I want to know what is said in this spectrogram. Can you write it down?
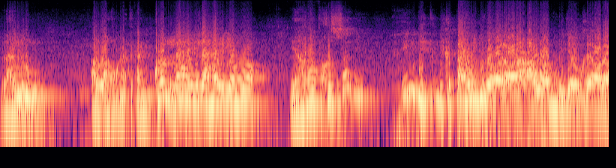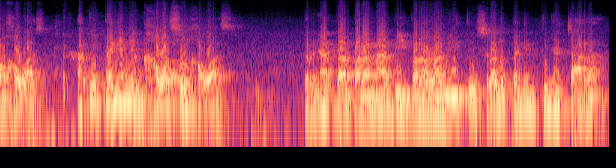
Lalu Allah mengatakan kul la ilaha illallah. Ya Rabb khusani ini di, diketahui juga oleh orang awam dijauhi orang khawas. Aku pengen yang khawasul khawas. Ternyata para nabi para wali itu selalu pengen punya cara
